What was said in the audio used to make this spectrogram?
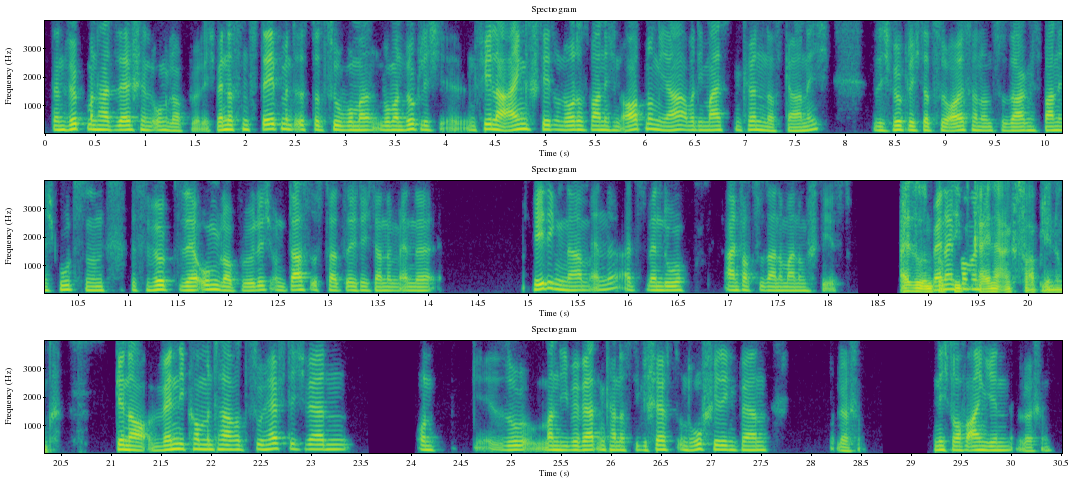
dann wirkt man halt sehr schnell unglaubwürdig. Wenn das ein Statement ist dazu, wo man, wo man wirklich einen Fehler eingesteht und oh, das war nicht in Ordnung, ja, aber die meisten können das gar nicht, sich wirklich dazu äußern und zu sagen, es war nicht gut, sondern es wirkt sehr unglaubwürdig und das ist tatsächlich dann am Ende schädigender am Ende, als wenn du einfach zu deiner Meinung stehst. Also im wenn Prinzip keine Angst vor Ablehnung. Genau, wenn die Kommentare zu heftig werden und so man die bewerten kann, dass die geschäfts- und rufschädigend werden, löschen. Nicht drauf eingehen, löschen.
